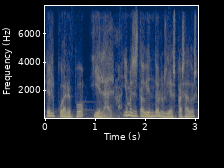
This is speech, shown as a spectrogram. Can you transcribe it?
el cuerpo y el alma. Y hemos estado viendo los días pasados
